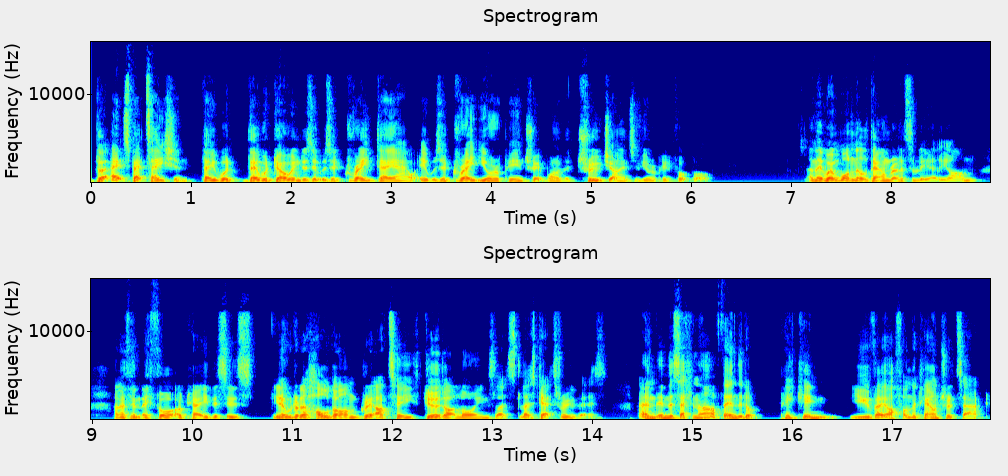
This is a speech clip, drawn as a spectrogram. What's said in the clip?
but expectation. They would they would go in as it was a great day out. It was a great European trip, one of the true giants of European football. And they went 1 0 down relatively early on. And I think they thought, okay, this is, you know, we've got to hold on, grit our teeth, gird our loins, let's let's get through this. And in the second half, they ended up picking Juve off on the counter attack.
